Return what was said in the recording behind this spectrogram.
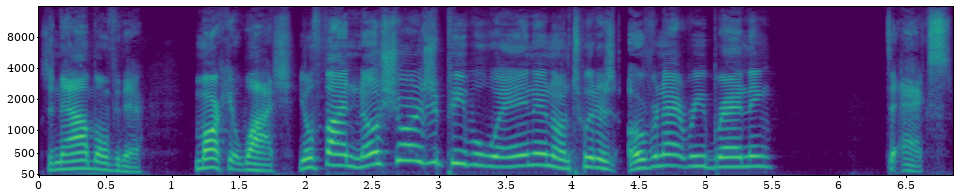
so now I'm over there. Market Watch. You'll find no shortage of people weighing in on Twitter's overnight rebranding to X.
